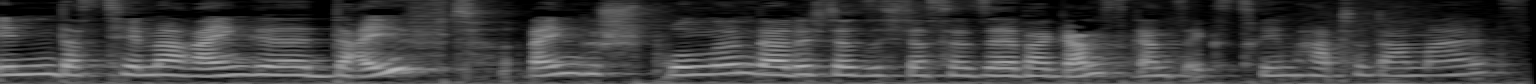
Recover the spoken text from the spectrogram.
in das Thema reingedeift, reingesprungen, dadurch, dass ich das ja selber ganz, ganz extrem hatte damals.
